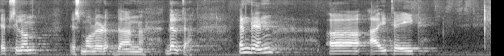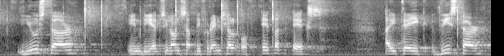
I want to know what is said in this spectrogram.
epsilon smaller than delta. And then uh, I take u star in the epsilon subdifferential of f at x. I take v star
